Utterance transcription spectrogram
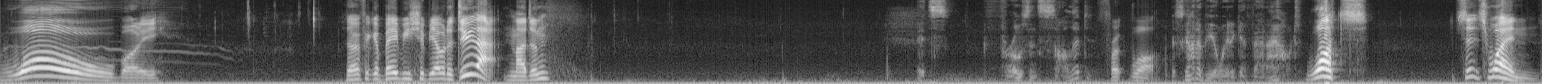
Whoa, buddy. Don't think a baby should be able to do that, madam. It's frozen solid? For what? There's gotta be a way to get that out. What? Since when?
